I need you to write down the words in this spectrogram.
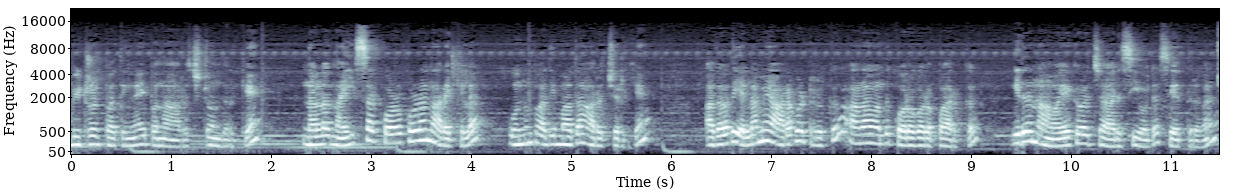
பீட்ரூட் பார்த்தீங்கன்னா இப்போ நான் அரைச்சிட்டு வந்திருக்கேன். நல்லா நைஸாக குழ குழன்னு அரைக்கல. ஒன்றும் பாதியமாக தான் அரைச்சிருக்கேன். அதாவது எல்லாமே அரைப்பட்டிருக்கு ஆனால் வந்து குறகுறப்பாக இருக்குது இதை நான் வேக வச்ச அரிசியோட சேர்த்துருவேன்.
